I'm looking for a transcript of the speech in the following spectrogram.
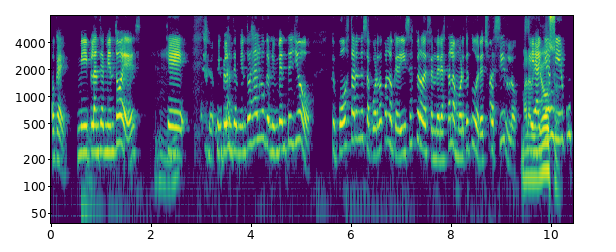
Ok, mi planteamiento es que mi planteamiento es algo que no inventé yo, que puedo estar en desacuerdo con lo que dices, pero defenderé hasta la muerte tu derecho a decirlo. Maravilloso. Si hay que abrir,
